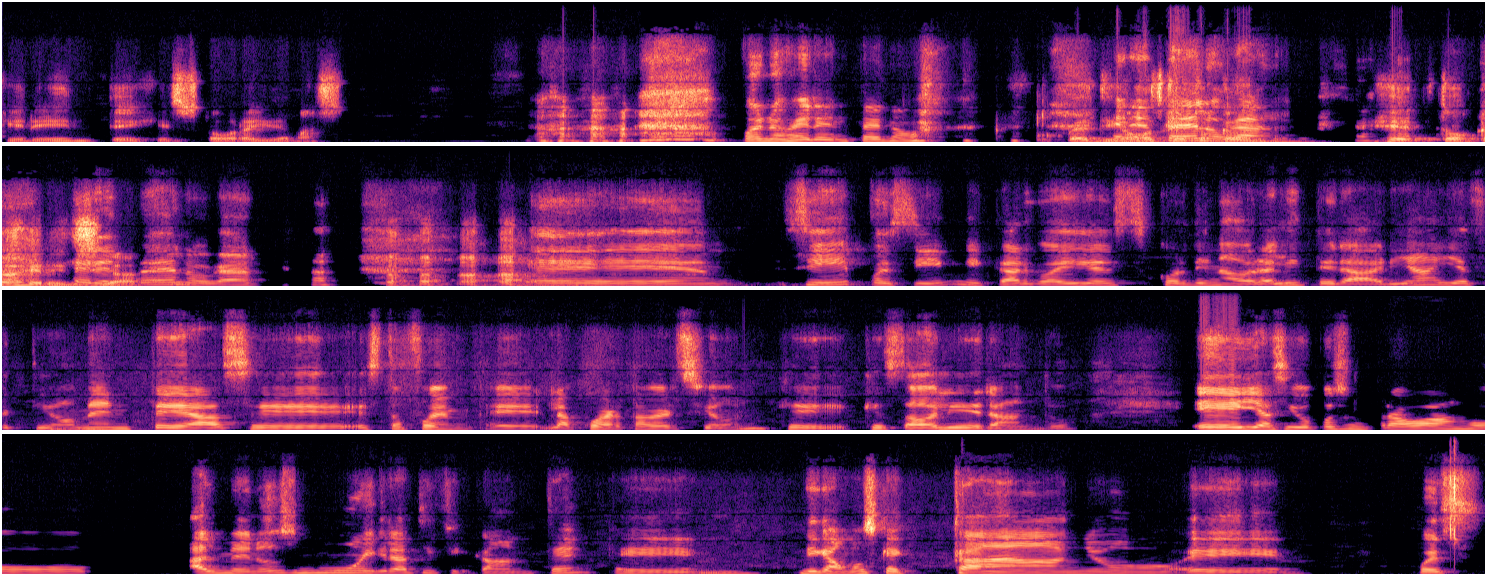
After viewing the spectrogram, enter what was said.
gerente, gestora y demás. bueno, gerente no. Pues digamos que toca, toca gerenciar. Gerente del hogar. Eh, sí, pues sí, mi cargo ahí es coordinadora literaria y efectivamente hace, esta fue eh, la cuarta versión que, que he estado liderando eh, y ha sido pues un trabajo al menos muy gratificante. digamos que cada año pues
